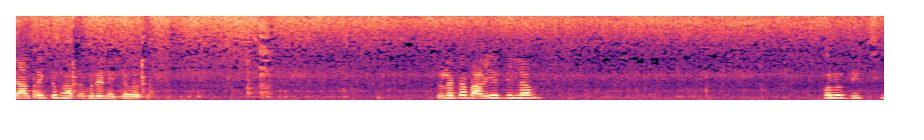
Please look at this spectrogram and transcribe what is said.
ডালটা একটু ভাজা করে নিতে হবে। চুলাটা বাড়িয়ে দিলাম। হলুদ দিচ্ছি।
